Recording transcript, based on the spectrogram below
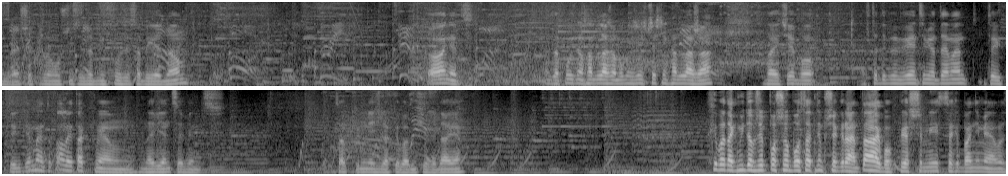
Dobra, jeszcze królą łucznicy zrobimy fuzję sobie jedną. Koniec. Za późno handlarza, mogłem wziąć wcześniej handlarza. Słuchajcie, bo wtedy bym więcej miał diament, tych, tych diamentów, ale i tak miałem najwięcej, więc całkiem nieźle chyba mi się wydaje. Chyba tak mi dobrze poszło, bo ostatnio przegrałem. Tak, bo pierwsze miejsce chyba nie miałem,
